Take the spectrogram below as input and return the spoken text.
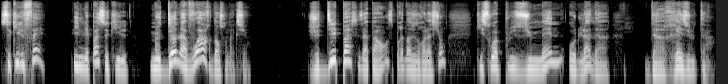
ce qu'il fait. Il n'est pas ce qu'il me donne à voir dans son action. Je dépasse les apparences pour être dans une relation qui soit plus humaine au-delà d'un résultat.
